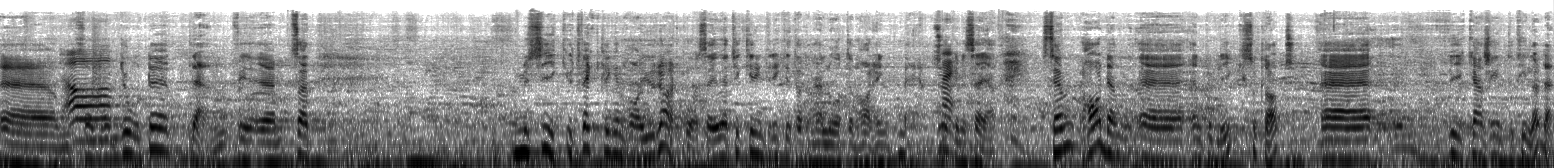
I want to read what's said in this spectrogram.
eh, Ja. som hon gjorde den. Eh, så att musikutvecklingen har ju rört på sig och jag tycker inte riktigt att den här låten har hängt med. Så Nej. kan vi säga. Sen har den eh, en publik såklart. Eh, vi kanske inte tillhör den.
